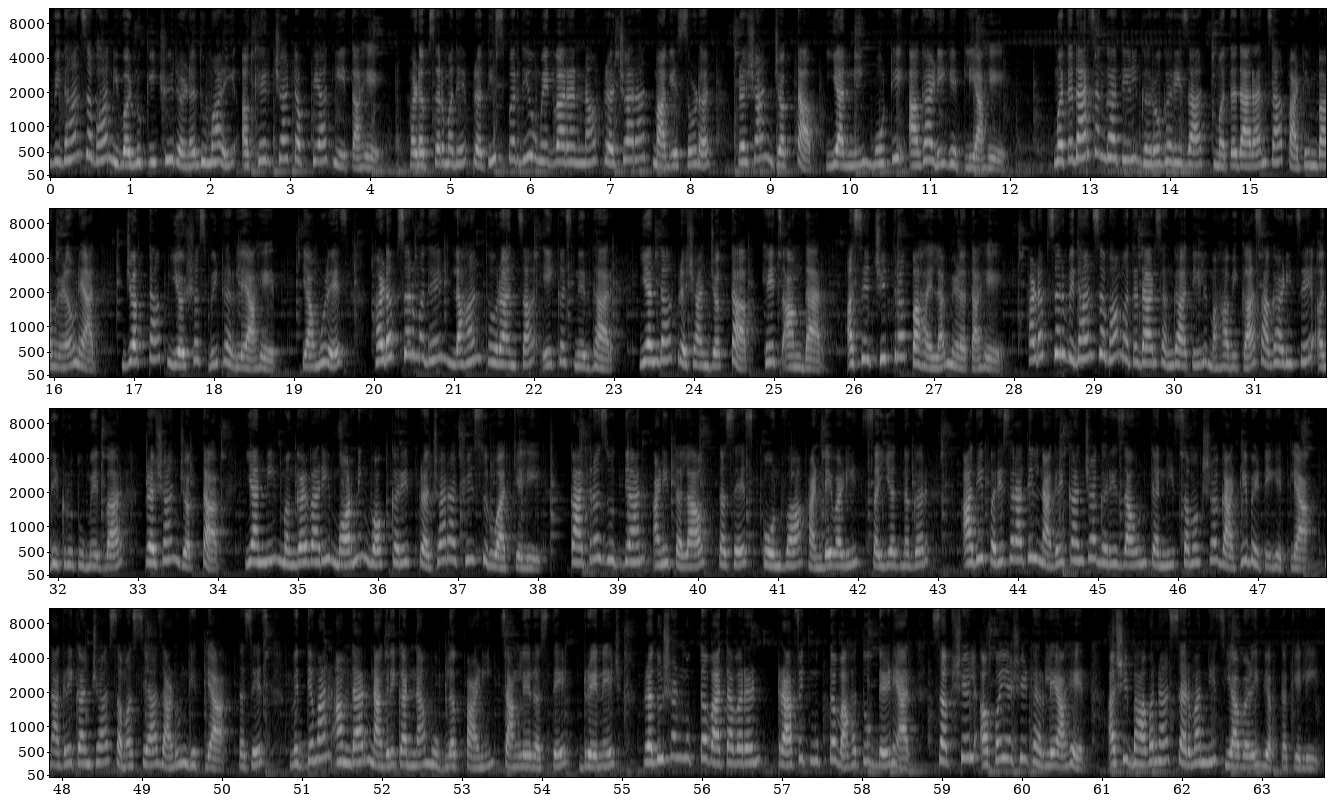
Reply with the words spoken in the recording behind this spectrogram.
विधानसभा निवडणुकीची रणधुमाळी अखेरच्या टप्प्यात येत आहे. हडपसरमध्ये प्रतिस्पर्धी उमेदवारांना प्रचारात मागे सोडत प्रशांत जगताप यांनी मोठी आघाडी घेतली आहे. मतदारसंघातील घरोघरी जात मतदारांचा पाठिंबा मिळवण्यात जगताप यशस्वी ठरले आहेत. त्यामुळेच हडपसरमध्ये लहान थोरांचा एकच निर्धार यंदा प्रशांत जगताप हेच आमदार असे चित्र पाहायला मिळत आहे. हडपसर विधानसभा मतदारसंघातील महाविकास आघाडीचे अधिकृत उमेदवार प्रशांत जगताप यांनी मंगळवारी मॉर्निंग वॉक करीत प्रचाराची सुरुवात केली. कात्रज उद्यान आणि तलाव तसेच कोंढवा हांडेवाडी सय्यदनगर आदी परिसरातील नागरिकांच्या घरी जाऊन त्यांनी समक्ष गाठी भेटी घेतल्या. नागरिकांच्या समस्या जाणून घेतल्या. तसेच विद्यमान आमदार नागरिकांना मुबलक पाणी चांगले रस्ते ड्रेनेज प्रदूषणमुक्त वातावरण ट्रॅफिकमुक्त वाहतूक देण्यात सपशेल अपयशी ठरले आहेत अशी भावना सर्वांनीच यावेळी व्यक्त केली.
